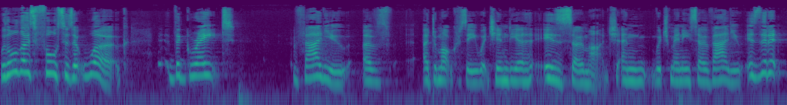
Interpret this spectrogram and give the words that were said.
with all those forces at work, the great value of a democracy, which India is so much and which many so value, is that it,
